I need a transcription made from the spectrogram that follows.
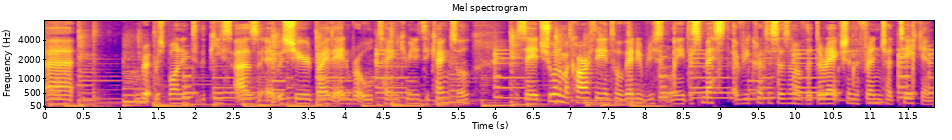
uh, re- responding to the piece as it was shared by the Edinburgh Old Town Community Council. Said Shona McCarthy, until very recently, dismissed every criticism of the direction the Fringe had taken,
